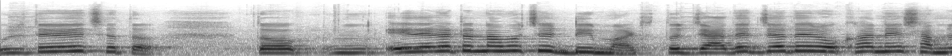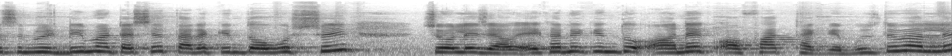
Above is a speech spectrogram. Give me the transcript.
বুঝতে পেরেছ তো? তো এই জায়গাটার নাম হচ্ছে ডিমার্ট তো যাদের যাদের ওখানে সামনাসামনি ডিমার্ট আছে, তারা কিন্তু অবশ্যই চলে যাও। এখানে কিন্তু অনেক অফার থাকে, বুঝতে পারলে?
